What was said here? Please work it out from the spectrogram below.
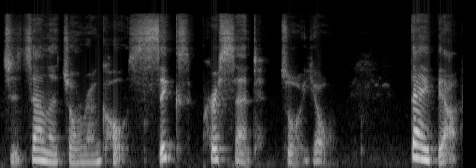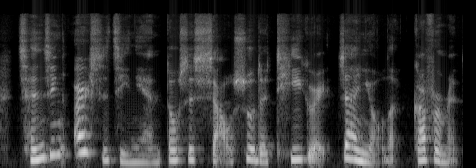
只占了总人口 six percent 左右。代表曾经二十几年都是少数的 Tigray 占有了 government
